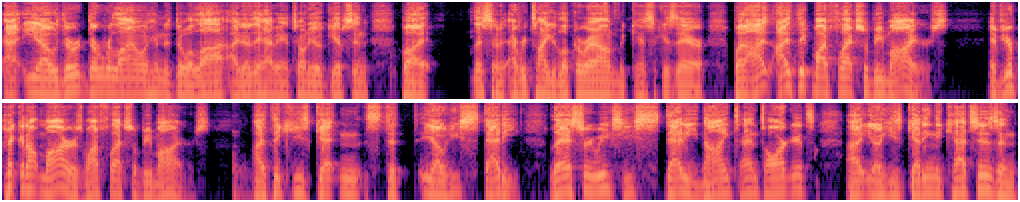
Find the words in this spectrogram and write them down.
Uh, you know they're they're relying on him to do a lot. I know they have Antonio Gibson, but listen, every time you look around, McKissic is there. But I I think my flex would be Meyers. If you're picking up Meyers, my flex would be Meyers. I think he's getting, st- you know, he's steady. Last three weeks, he's steady, nine, ten targets. Uh, you know, he's getting the catches, and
